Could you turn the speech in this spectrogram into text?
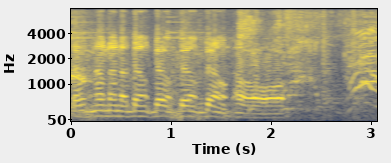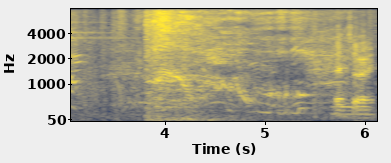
Don't, no, no, no, don't, don't, don't, don't. Oh, That's alright.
